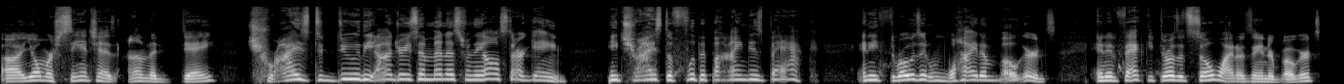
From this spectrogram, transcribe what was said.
uh, Yolmer Sanchez on the day, tries to do the Andres Gimenez from the All Star game. He tries to flip it behind his back and he throws it wide of Bogaerts. And in fact, he throws it so wide of Xander Bogaerts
